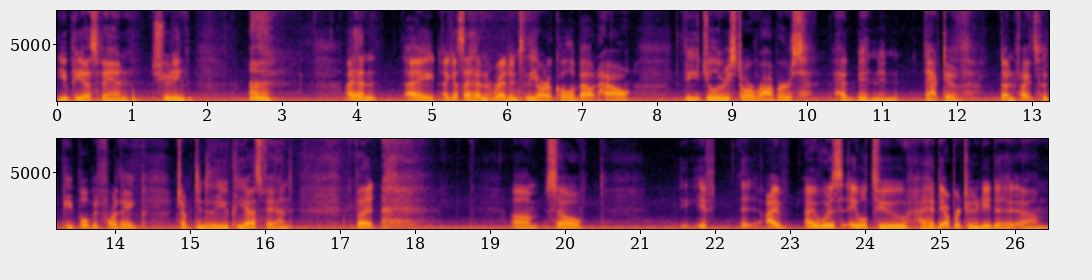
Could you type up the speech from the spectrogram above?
UPS van shooting. I hadn't, I I guess I hadn't read into the article about how the jewelry store robbers had been in active gunfights with people before they jumped into the UPS van, but um, so if uh, I've I was able to I had the opportunity to um,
